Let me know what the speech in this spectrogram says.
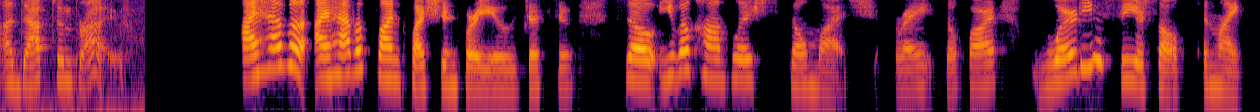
adapt and thrive. I have a I have a fun question for you just to so you've accomplished so much, right? So far. Where do you see yourself in like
